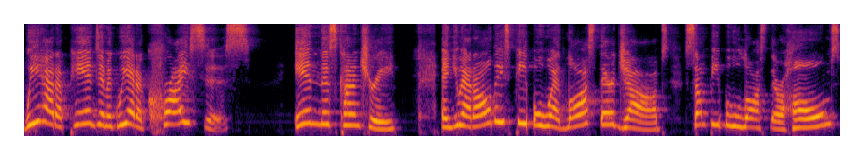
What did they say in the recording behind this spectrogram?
We had a pandemic, we had a crisis in this country and you had all these people who had lost their jobs, some people who lost their homes,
